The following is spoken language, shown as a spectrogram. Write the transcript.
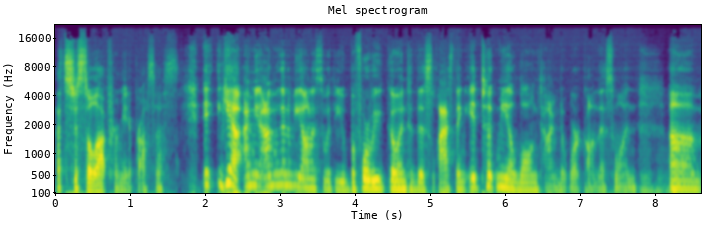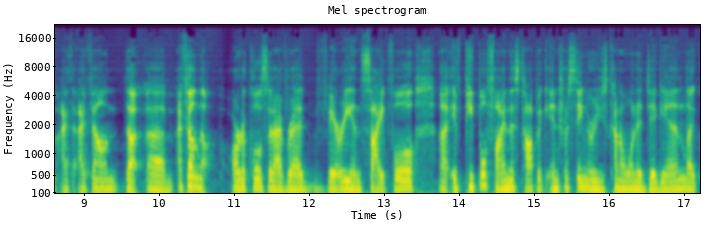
That's just a lot for me to process. It, yeah, I mean, I'm going to be honest with you before we go into this last thing. It took me a long time to work on this one. Um, I, I found the um, I found the articles that I've read very insightful. Uh, if people find this topic interesting or you just kind of want to dig in, like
